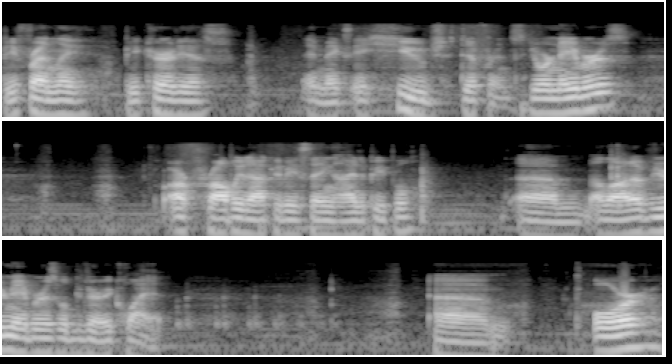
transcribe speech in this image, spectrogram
Be friendly. Be courteous. It makes a huge difference. Your neighbors are probably not going to be saying hi to people. Um, a lot of your neighbors will be very quiet um, or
